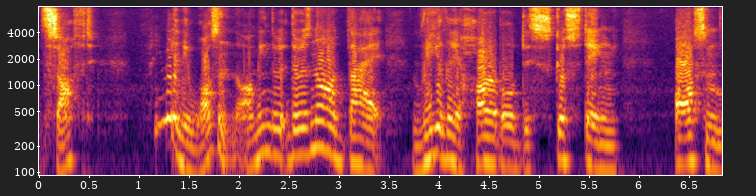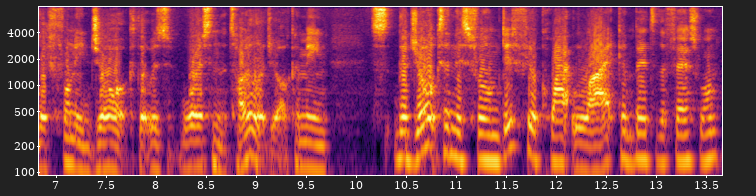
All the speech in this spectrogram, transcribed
soft. It really wasn't though. I mean, there, there was no like really horrible, disgusting, awesomely funny joke that was worse than the toilet joke. I mean the jokes in this film did feel quite light compared to the first one,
